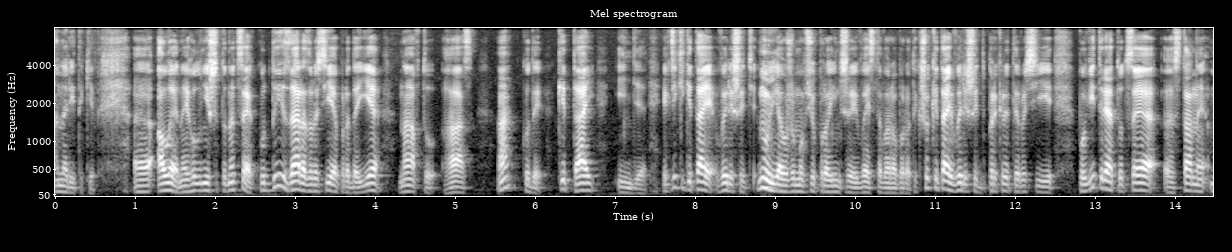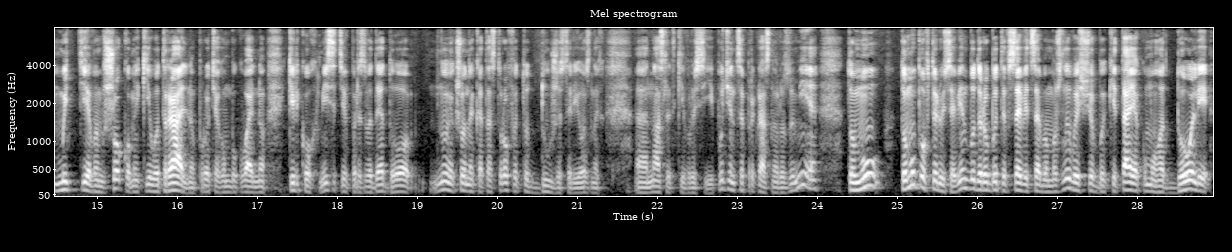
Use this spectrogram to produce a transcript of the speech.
Аналітиків. Е, Але найголовніше то не це. Куди зараз Росія продає нафту, газ? А? Куди? Китай, Індія. Як тільки Китай вирішить, ну я вже мовчу про інший весь товарооборот. Якщо Китай вирішить прикрити Росії повітря, то це е, стане миттєвим шоком, який от реально протягом буквально кількох місяців призведе до, ну якщо не катастрофи, то дуже серйозних е, наслідків Росії. Путін це прекрасно розуміє. Тому, тому повторюся, він буде робити все від себе можливе, щоб Китай якомога долі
